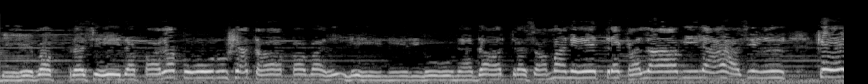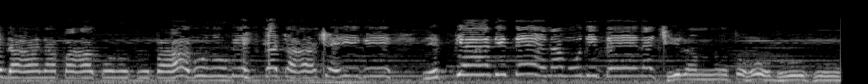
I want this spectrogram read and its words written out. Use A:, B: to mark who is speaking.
A: देव प्रसेद परपूरुषतापवल्ले दात्र समनेत्र कलाविलासि खेदा न पाकुरु कृपा गुरुभिः कटाक्षैः इत्यादि तेन मुदितेन चिरम् नुतो भूः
